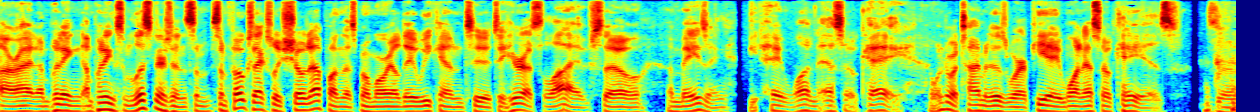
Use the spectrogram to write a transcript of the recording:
All right, I'm putting I'm putting some listeners in. Some some folks actually showed up on this Memorial Day weekend to to hear us live. So amazing. PA1 SOK. I wonder what time it is where PA1 SOK is. So,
